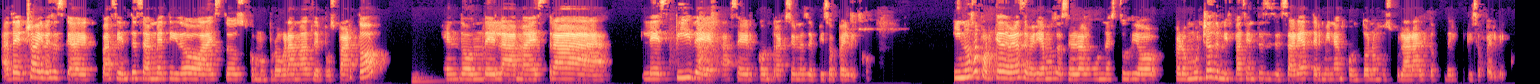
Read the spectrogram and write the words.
Ah, de hecho, hay veces que pacientes se han metido a estos como programas de posparto, en donde la maestra les pide hacer contracciones de piso pélvico. Y no sé por qué, de veras deberíamos hacer algún estudio, pero muchas de mis pacientes de cesárea terminan con tono muscular alto del piso pélvico.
